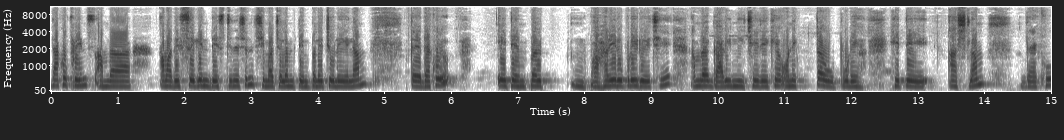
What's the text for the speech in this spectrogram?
দেখো ফ্রেন্ডস আমরা আমাদের সেকেন্ড ডেস্টিনেশন সীমাচলম টেম্পলে চলে এলাম। তা দেখো, এই টেম্পল পাহাড়ের উপরেই রয়েছে। আমরা গাড়ি নিচে রেখে অনেকটা উপরে হেঁটে আসলাম। দেখো,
